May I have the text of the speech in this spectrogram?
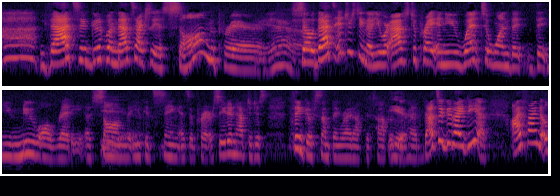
that's a good one. That's actually a song prayer. Yeah. So that's interesting, though. You were asked to pray, and you went to one that, that you knew already, a song that you could sing as a prayer. So you didn't have to just think of something right off the top of your head. That's a good idea. I find a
